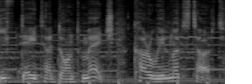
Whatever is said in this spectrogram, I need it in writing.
If data don't match, car will not start.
